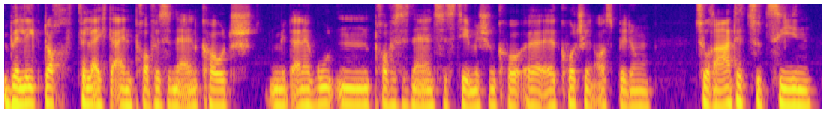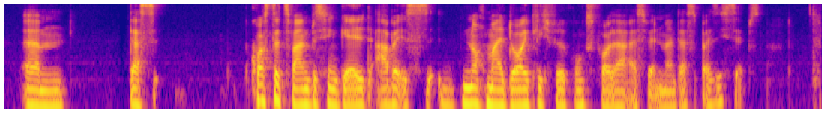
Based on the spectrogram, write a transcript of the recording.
überlegt doch vielleicht einen professionellen Coach mit einer guten professionellen systemischen Co äh, Coaching-Ausbildung zu Rate zu ziehen. Ähm, das kostet zwar ein bisschen Geld, aber ist nochmal deutlich wirkungsvoller, als wenn man das bei sich selbst macht.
